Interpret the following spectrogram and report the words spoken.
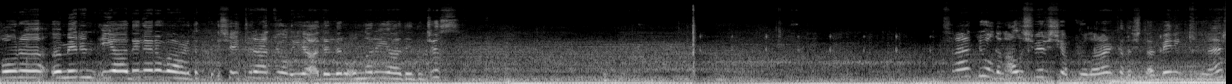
Sonra Ömer'in iadeleri vardı. Şey Trendyol iadeleri. Onları iade edeceğiz. Trendyol'dan alışveriş yapıyorlar arkadaşlar. Benimkiler.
